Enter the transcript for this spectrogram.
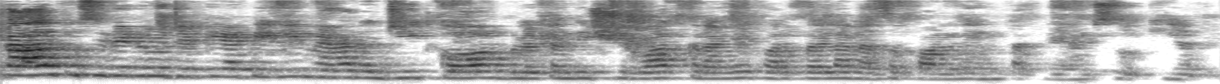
ਅਕਾਲ ਤੁਸੀਂ ਦੇਖ ਰਹੇ ਹੋ ਜੇਕੀਆ ਟੀਵੀ ਮੈਂ ਹਾਂ ਰਣਜੀਤ ਕੌਰ ਬੁਲੇਟਿਨ ਦੀ ਸ਼ੁਰੂਆਤ ਕਰਾਂਗੇ ਪਰ ਪਹਿਲਾਂ ਨਜ਼ਰ ਪਾ ਲੈਂਦੇ ਹਾਂ ਹੁਣ ਤੱਕ ਦੀਆਂ ਸੁਰਖੀਆਂ ਤੇ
